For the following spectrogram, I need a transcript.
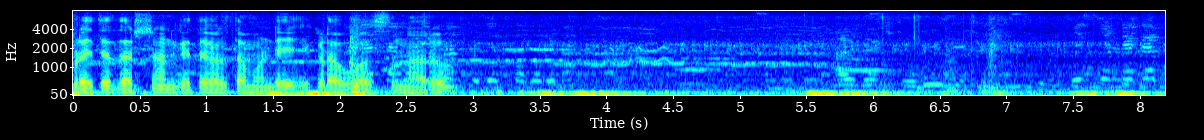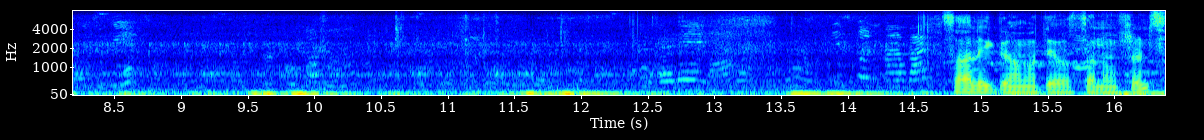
ఇప్పుడైతే దర్శనానికి అయితే వెళ్తామండి. ఇక్కడ వస్తున్నారు. వస్తున్నారు సాలిగ్రామ దేవస్థానం ఫ్రెండ్స్.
